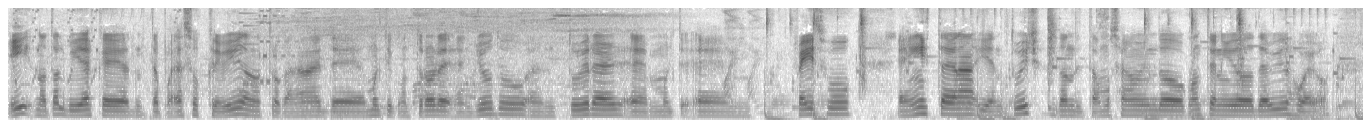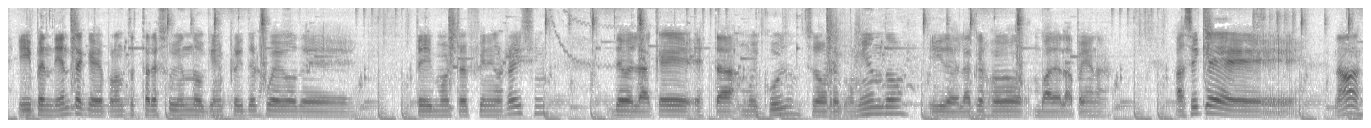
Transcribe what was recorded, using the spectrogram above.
Y no te olvides que te puedes suscribir a nuestro canal de multicontroles en YouTube, en Twitter, en, Facebook, en Instagram y en Twitch, donde estamos subiendo contenido de videojuegos. Y pendiente que pronto estaré subiendo gameplay del juego de, de Immortal Phoenix Racing. De verdad que está muy cool, se lo recomiendo y de verdad que el juego vale la pena. Así que nada,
